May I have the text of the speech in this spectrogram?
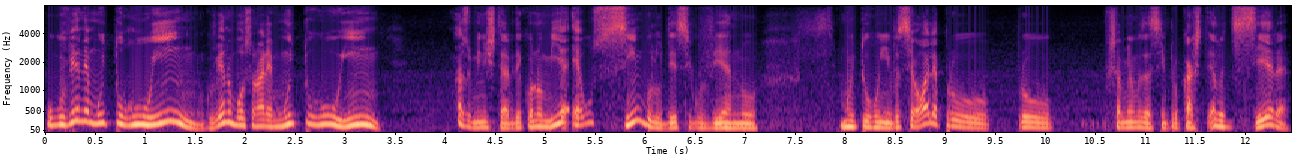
O governo é muito ruim, o governo Bolsonaro é muito ruim, mas o Ministério da Economia é o símbolo desse governo muito ruim. Você olha para o, chamemos assim, para o castelo de cera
